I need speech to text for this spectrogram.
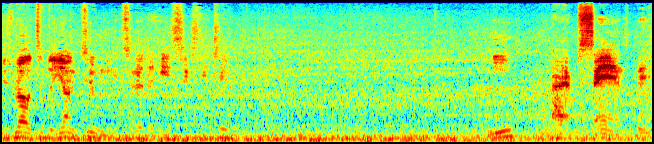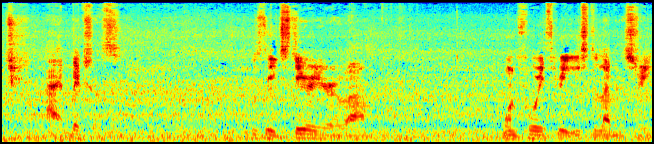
She's relatively young too when you consider that he's 62. Me, I am sans, bitch. I am bitchless. This is the exterior of uh, 143 East 11th Street.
